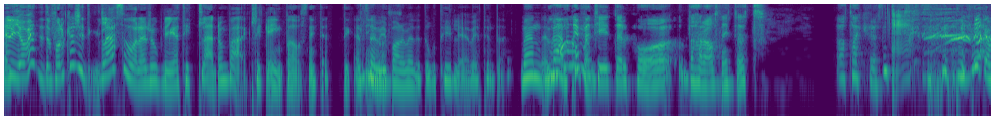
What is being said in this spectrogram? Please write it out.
Eller jag vet inte, folk kanske inte läser våra roliga titlar. De bara klickar in på avsnittet. Eller så är vi bara väldigt otydliga, jag vet inte. Men Vad välkommen. har ni för titel på det här avsnittet? Ja, tack förresten. det, brukar,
